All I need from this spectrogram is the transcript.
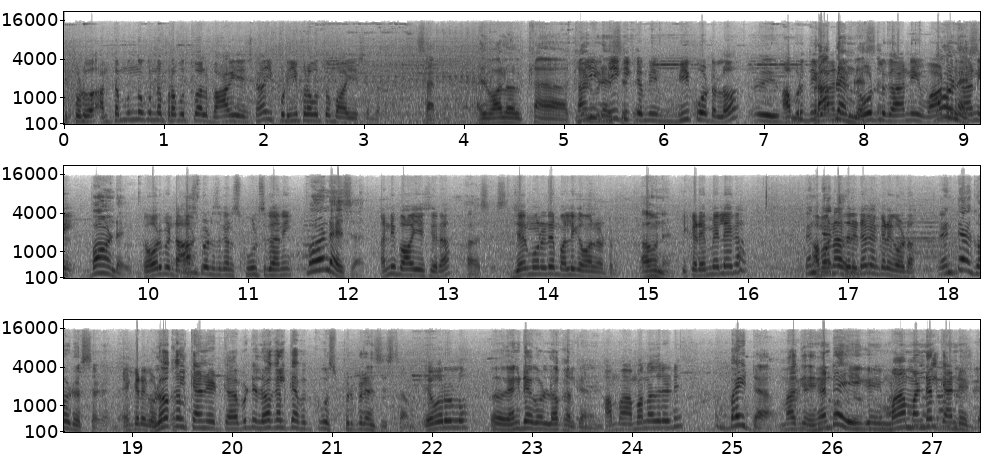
ఇప్పుడు అంత ముందుకున్న ప్రభుత్వాలు బాగా చేసినా ఇప్పుడు ఈ ప్రభుత్వం బాగా చేసిందా? సార్ అది వాళ్ళ మీ- కాన్ఫిడెన్స్ కోటలో అభివృద్ధి కానీ లేదు రోడ్లు. కానీ వాటర్ కానీ బాగున్నాయి గవర్నమెంట్ హాస్పిటల్స్ కానీ స్కూల్స్ కానీ బాగున్నాయి సార్. అన్ని బాగా చేసారా? జగన్మోహన్ రెడ్డి మళ్ళీ కావాలంటారు. అవునండి. ఇక్కడ ఎమ్మెల్యేగా? అమర్నాథ్ రెడ్డి వెంకటగౌడ? వెంకటేగౌడ వస్తాడండి. వెంకటగౌడ. లోకల్ క్యాండిడేట్ కాబట్టి లోకల్కే ఎక్కువ ప్రిఫరెన్స్ ఇస్తాం ఎవరు వెంకటేగౌడ లోకల్ క్యాండిడేట్ అమర్నాథ్ రెడ్డి? బయట మాకు అంటే మా మండల్ క్యాండిడేట్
